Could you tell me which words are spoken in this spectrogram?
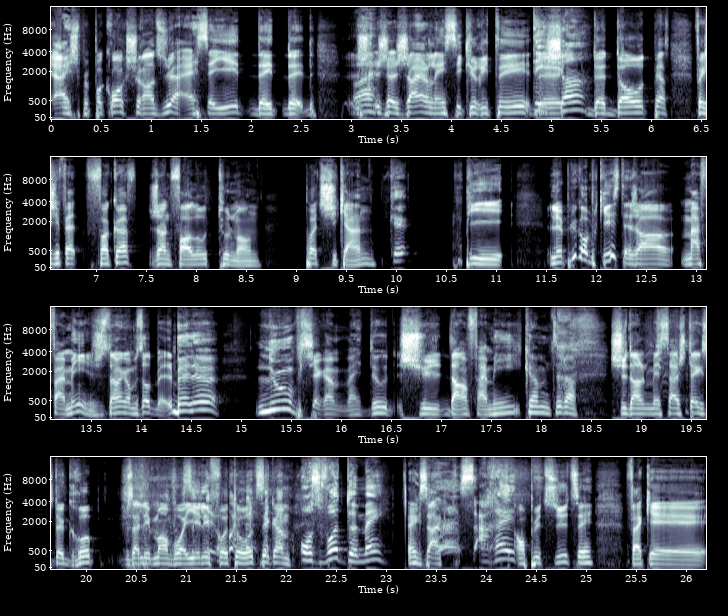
Hey, je peux pas croire que je suis rendu à essayer d'être. de- de- Ouais. je, je gère l'insécurité Des de, gens. de d'autres personnes. Fait que j'ai fait fuck off, j'unfollow tout le monde. Pas de chicane. Ok. Puis le plus compliqué, c'était genre ma famille, justement, comme ça. Ben, ben là, nous, puis j'étais comme, ben dude, je suis dans la famille, comme, tu sais, là, je suis dans le message texte de groupe, vous allez m'envoyer les photos, tu sais, comme, On se voit demain. exact. Arrête. On peut-tu, tu sais? Fait que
